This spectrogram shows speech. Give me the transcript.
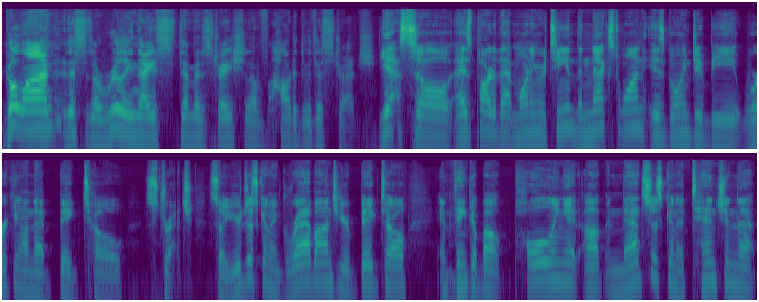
go on. This is a really nice demonstration of how to do this stretch. Yeah, so as part of that morning routine, the next one is going to be working on that big toe stretch. So you're just going to grab onto your big toe and think about pulling it up, and that's just going to tension that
